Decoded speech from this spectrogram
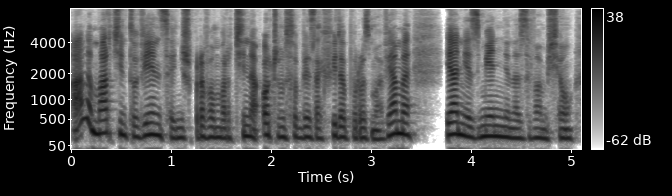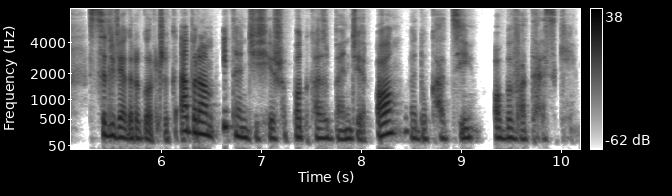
ale Marcin to więcej niż Prawo Marcina, o czym sobie za chwilę porozmawiamy. Ja niezmiennie nazywam się Sylwia Gregorczyk-Abram i ten dzisiejszy podcast będzie o edukacji obywatelskiej.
